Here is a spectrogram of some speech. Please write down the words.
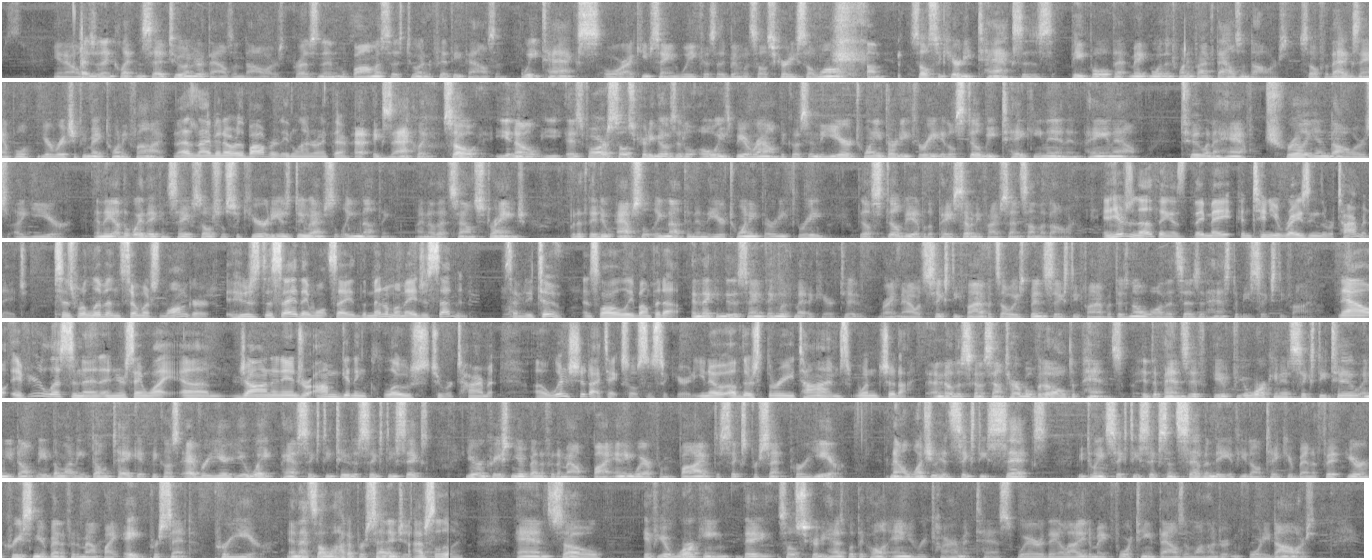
You know, President Clinton said two hundred thousand dollars. President Obama says two hundred fifty thousand. We tax, or I keep saying we because I've been with Social Security so long. Um, Social Security taxes people that make more than twenty five thousand dollars. So for that example, you're rich if you make twenty five. That's not even over the poverty line right there. Uh, exactly. So, you know, as far as Social Security goes, it'll always be around because in the year 2033, it'll still be taking in and paying out two and a half trillion dollars a year. And the other way they can save Social Security is do absolutely nothing. I know that sounds strange, but if they do absolutely nothing in the year 2033, they'll still be able to pay 75 cents on the dollar. And here's another thing: is they may continue raising the retirement age. Since we're living so much longer, who's to say they won't say the minimum age is 70, 72, and slowly bump it up? And they can do the same thing with Medicare, too. Right now it's 65, it's always been 65, but there's no law that says it has to be 65. Now, if you're listening and you're saying, "Well, um, John and Andrew, I'm getting close to retirement. Uh, when should I take Social Security? You know, of those three times, when should I?" I know this is going to sound terrible, but it all depends. It depends if, if you're working at 62 and you don't need the money, don't take it because every year you wait past 62 to 66, you're increasing your benefit amount by anywhere from 5 to 6% per year. Now, once you hit 66, between 66 and 70, if you don't take your benefit, you're increasing your benefit amount by 8% per year. And that's a lot of percentages. Absolutely. And so if you're working, they Social Security has what they call an annual retirement test, where they allow you to make fourteen thousand one hundred and forty dollars,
